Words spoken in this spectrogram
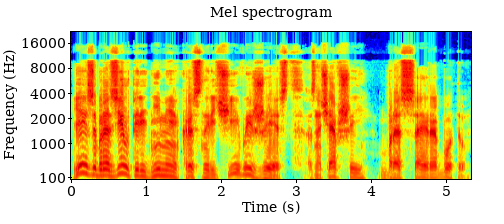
Я изобразил перед ними красноречивый жест, означавший «бросай работу».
